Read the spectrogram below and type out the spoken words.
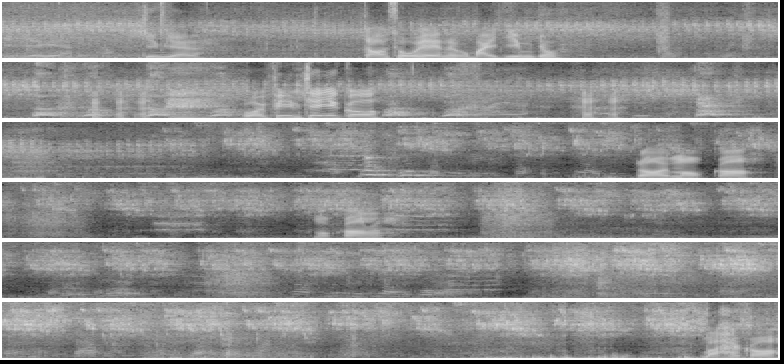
chim gì kìa chim về rồi chó sủa vậy nó có bay chim chú quay phim xíu nha cô. Rồi một con. Một con rồi ba con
